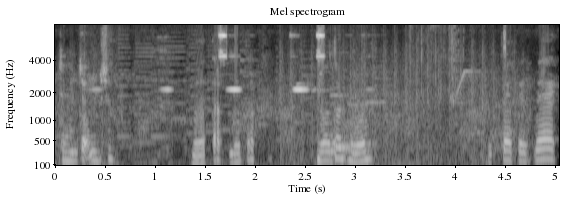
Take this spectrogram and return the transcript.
Jangan cok musuh. Dua truk, dua truk. botol bro Kita tek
